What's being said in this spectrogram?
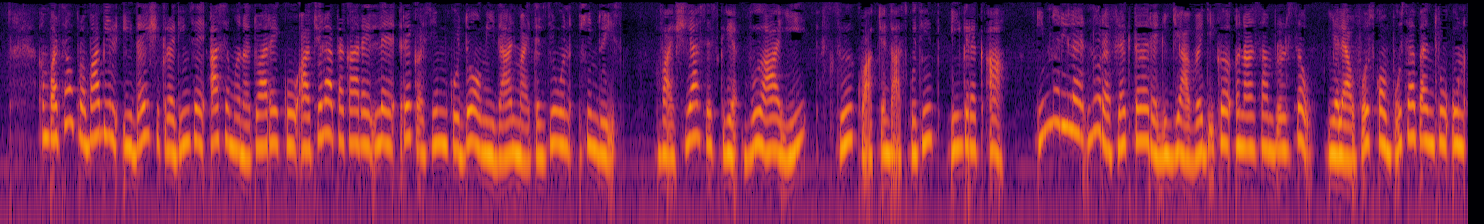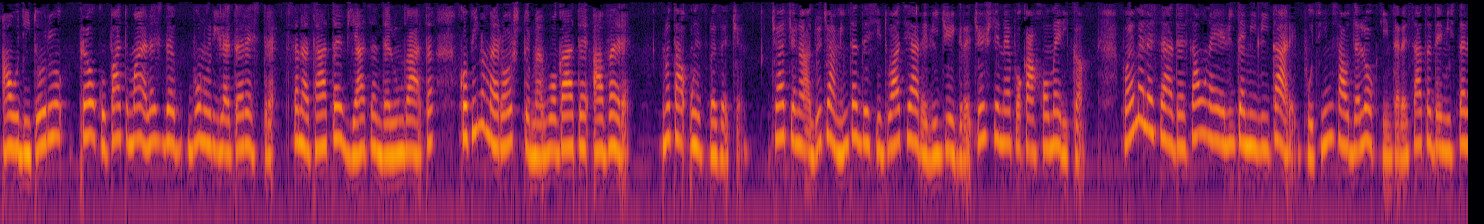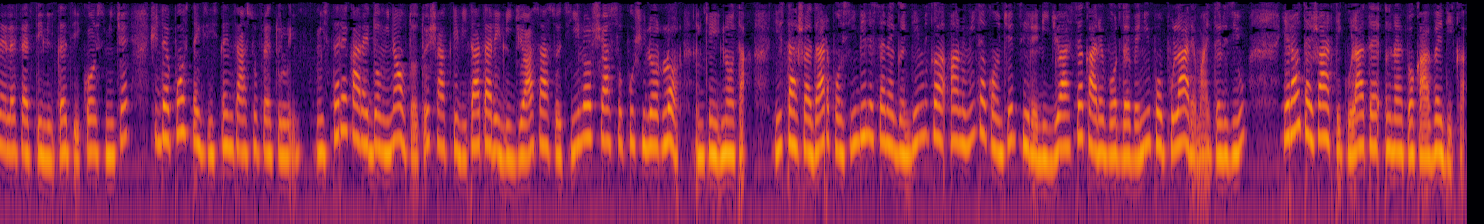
împărțeau probabil idei și credințe asemănătoare cu acelea pe care le regăsim cu 2000 de ani mai târziu în hinduism. Vaishya se scrie V-A-I, S cu accent ascuțit, Y-A. Imnurile nu reflectă religia vedică în ansamblul său. Ele au fost compuse pentru un auditoriu preocupat mai ales de bunurile terestre, sănătate, viață îndelungată, copii numeroși, turme bogate, avere. Nota 11 ceea ce ne aduce aminte de situația religiei grecești în epoca homerică. Poemele se adresau unei elite militare, puțin sau deloc interesată de misterele fertilității cosmice și de post-existența sufletului, mistere care dominau totuși activitatea religioasă a soțiilor și a supușilor lor. Închei nota. Este așadar posibil să ne gândim că anumite concepții religioase care vor deveni populare mai târziu erau deja articulate în epoca vedică.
